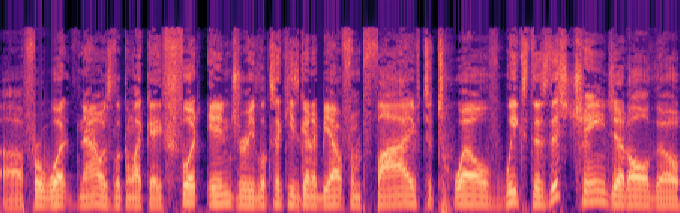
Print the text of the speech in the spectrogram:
uh, for what now is looking like a foot injury. Looks like he's going to be out from five to 12 weeks. Does this change at all, though,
